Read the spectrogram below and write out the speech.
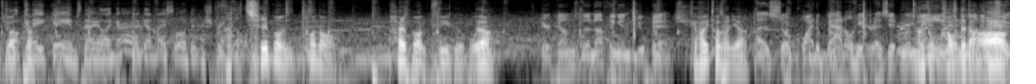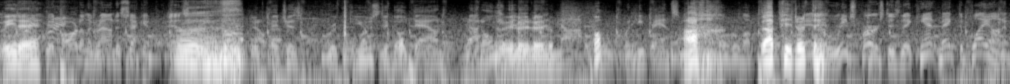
뛰었다. 아니, going. 7번 터너, 8번 푸이그 뭐야? Here comes the nothing in two pitch. 이게 화이터선이야. Uh, so quite a battle here as it 아, remains 너무 가운데다. one 아, and two. 왜 이래? Hit hard on the ground to second. 아, Couple pitches, refused to go down. Not only 일로, did 일로, he 일로, get 일로. a knock, 어? but he ran some 아, total up. 왜 하필 이럴 And 때? to reach first as they can't make the play on him.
